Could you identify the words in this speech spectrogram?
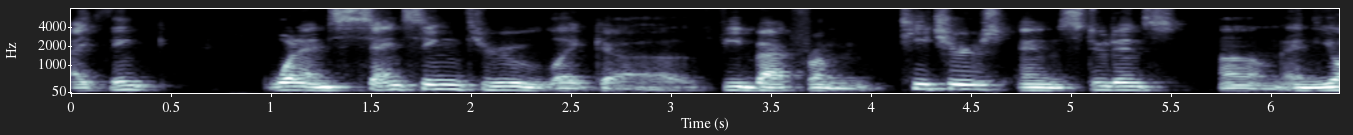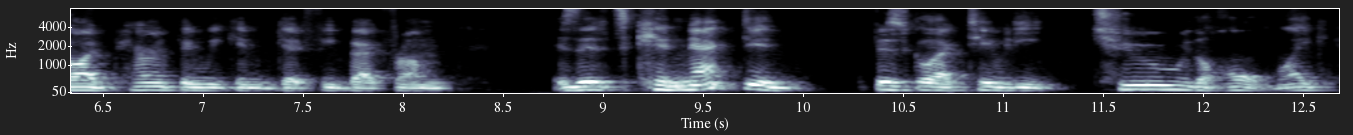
I think what I'm sensing through like uh, feedback from teachers and students um, and the odd parent that we can get feedback from is that it's connected physical activity to the home. Like,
